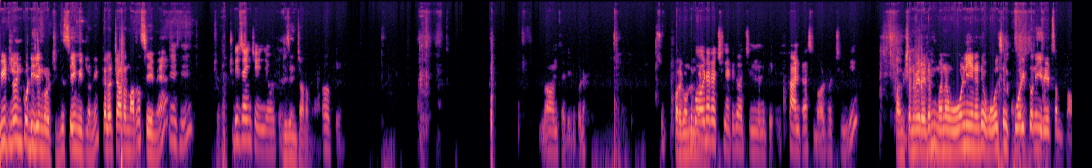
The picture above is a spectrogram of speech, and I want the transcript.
వీటిలో ఇంకో డిజైన్ కూడా వచ్చింది. సేమ్ వీటిలోని. కలర్ చార్ట్ మాత్రం సేమే మ్హూ. డిజైన్ చేంజ్ అవుతుంది. డిజైన్ చాలా బాగుంది. ఓకే. బాగుంది సార్ ఇది కూడా. సూపర్గా ఉంటుంది బార్డర్ వచ్చినట్టుగా వచ్చింది మనకి. కాంట్రాస్ట్ బార్డర్ వచ్చింది. Function wear item. మనం ఓన్లీ ఏంటంటే హోల్సేల్ కోరికతో ఈ రేట్స్ అమ్ముతాం.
